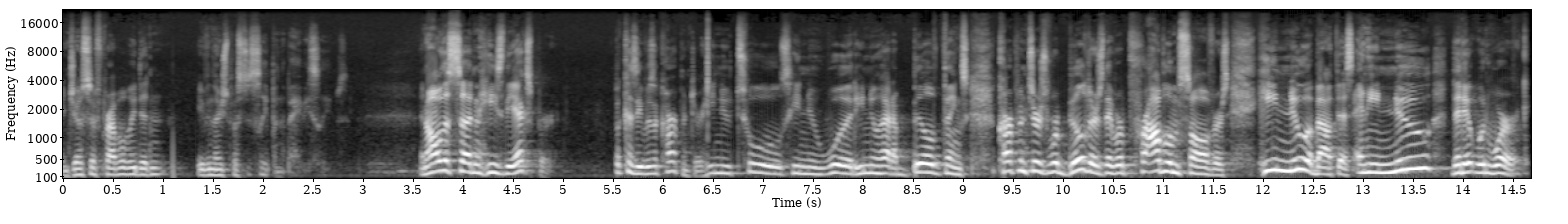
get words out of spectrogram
and Joseph probably didn't, even though you're supposed to sleep when the baby sleeps. And all of a sudden, he's the expert because he was a carpenter. He knew tools, he knew wood, he knew how to build things. Carpenters were builders, they were problem solvers. He knew about this, and he knew that it would work.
